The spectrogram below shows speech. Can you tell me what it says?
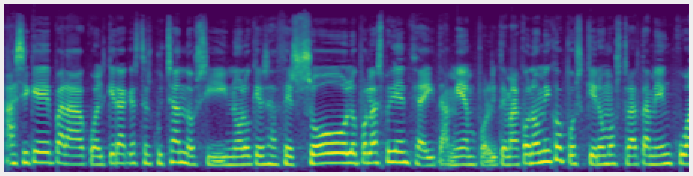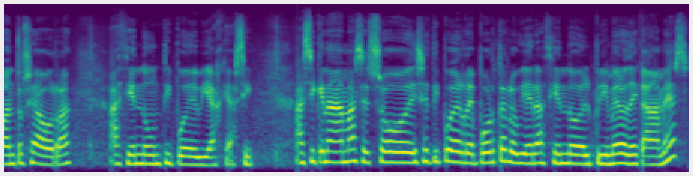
Así que para cualquiera que esté escuchando, si no lo quieres hacer solo por la experiencia y también por el tema económico, pues quiero mostrar también cuánto se ahorra haciendo un tipo de viaje así. Así que nada más, eso, ese tipo de reporte lo voy a ir haciendo el primero de cada mes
